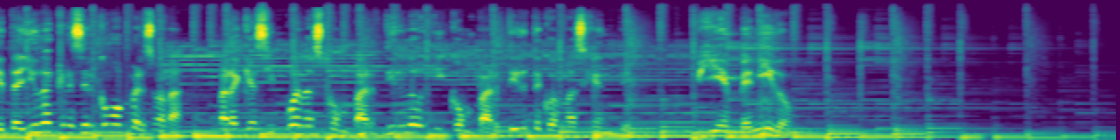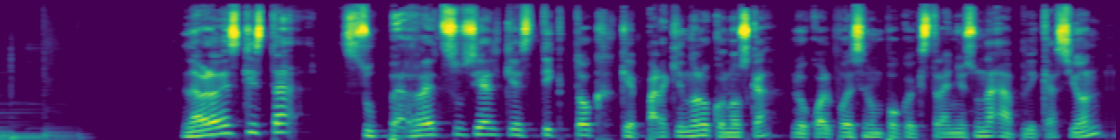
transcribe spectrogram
que te ayuda a crecer como persona, para que así puedas compartirlo y compartirte con más gente. Bienvenido. La verdad es que esta super red social que es TikTok, que para quien no lo conozca, lo cual puede ser un poco extraño, es una aplicación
